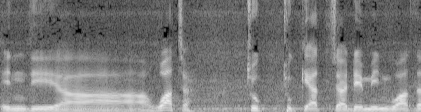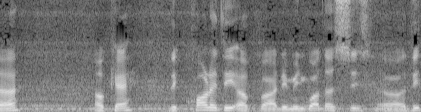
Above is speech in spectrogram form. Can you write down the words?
in the uh, water to to get uh, demin water okay? The quality of uh, demin water uh, the,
